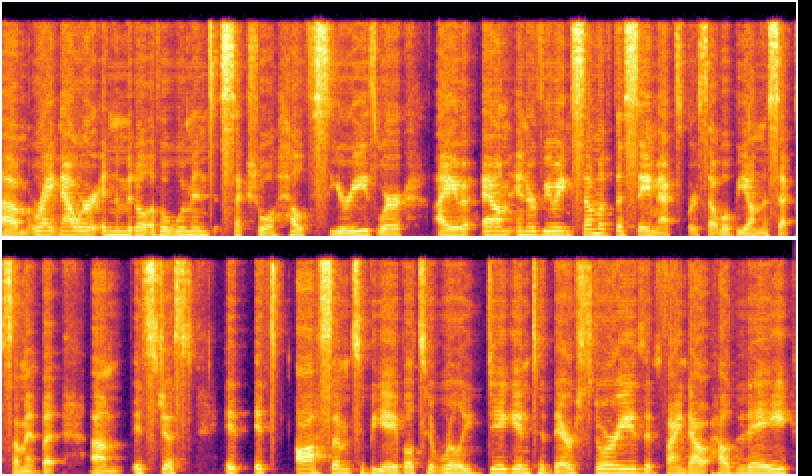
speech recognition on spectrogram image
um, right now we're in the middle of a women's sexual health series where I am interviewing some of the same experts that will be on the sex summit, but, um, it's just, it, it's awesome to be able to really dig into their stories and find out how they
